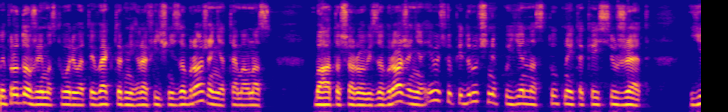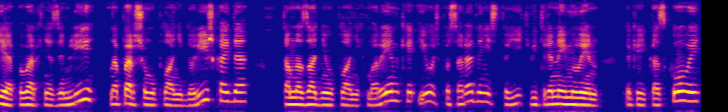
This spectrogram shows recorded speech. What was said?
Ми продовжуємо створювати векторні графічні зображення. Тема в нас багатошарові зображення. І ось у підручнику є наступний такий сюжет. Є поверхня землі, на першому плані доріжка йде, там на задньому плані хмаринки, і ось посередині стоїть вітряний млин, такий казковий,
